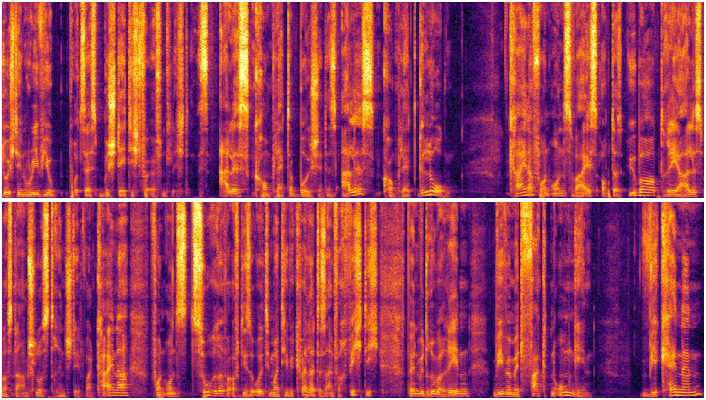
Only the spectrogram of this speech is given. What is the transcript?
durch den Review-Prozess bestätigt veröffentlicht. Das ist alles kompletter Bullshit. Das ist alles komplett gelogen. Keiner von uns weiß, ob das überhaupt real ist, was da am Schluss drin steht, weil keiner von uns Zugriff auf diese ultimative Quelle hat. Das ist einfach wichtig, wenn wir darüber reden, wie wir mit Fakten umgehen. Wir kennen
